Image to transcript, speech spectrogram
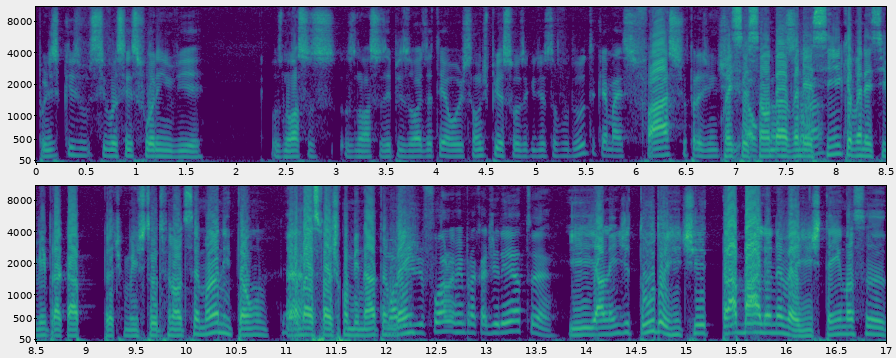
Por isso que se vocês forem ver os nossos, os nossos episódios até hoje são de pessoas aqui de Astolfo Dutra, que é mais fácil pra gente Com exceção da alcançar. Vanessinha, que a Vanessinha vem pra cá praticamente todo final de semana, então É. é mais fácil de combinar Mora também. de fora, vem pra cá direto, é. E além de tudo, a gente trabalha, né, velho? A gente tem nossa,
